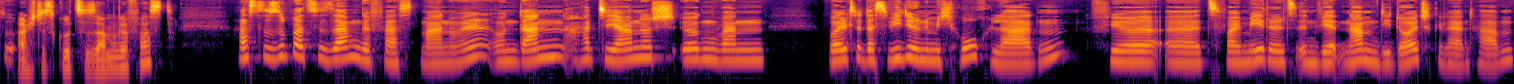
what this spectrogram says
so. Habe ich das gut zusammengefasst? Hast du super zusammengefasst, Manuel. Und dann hat Janusz irgendwann, wollte das Video nämlich hochladen für äh, zwei Mädels in Vietnam, die Deutsch gelernt haben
